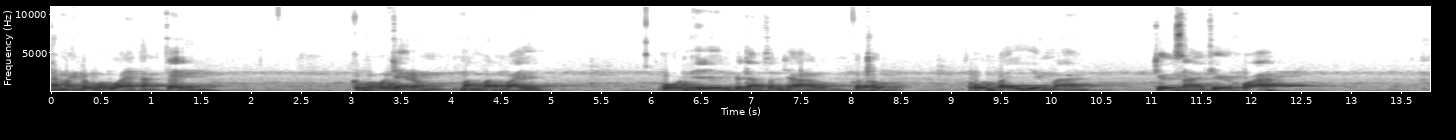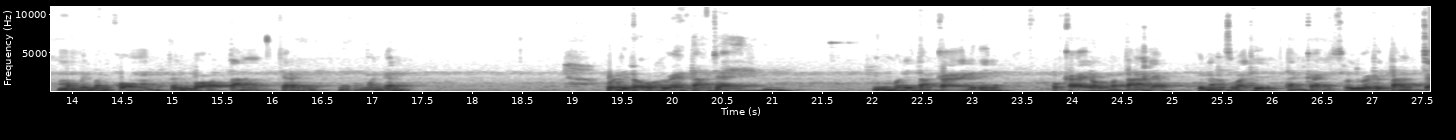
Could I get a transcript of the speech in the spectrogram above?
ทำไมเราว่าบอกให้ตั้งใจ ก็เพราะใจเรามันหวั่นไหวโอนเอ็นไปตามสัญญาอารมณ์กระทบ โอนไปเอียงมา เจอซ้ายเจอขวา มันไม่มั่นคงท่านบอกตั้งใจเหมือนกันคนที่เราก็คือให้ตั้งใจไม่ได้ตั้งกายนี่ทีนี้พอกายเรามาตั้งแล้ว คือนั่งสมาธิตั้งกายหรือว่าจะตั้งใจ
